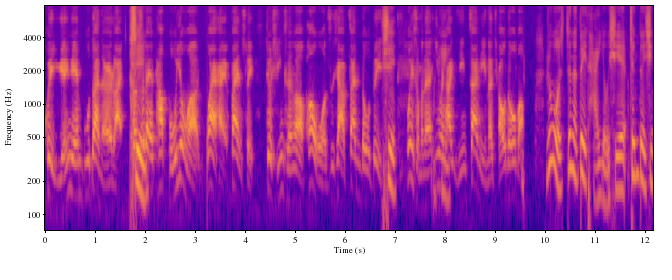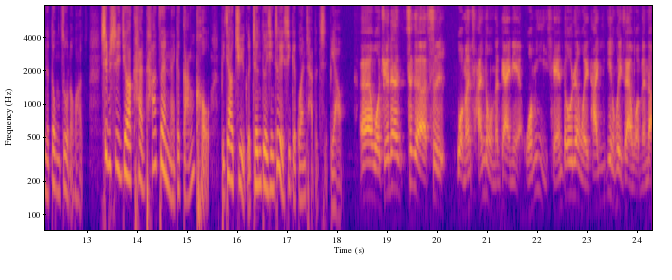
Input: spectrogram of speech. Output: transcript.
会源源不断的而来。可是呢，它不用啊外海泛水就形成啊炮火之下战斗队形。是为什么呢？因为他已经占领了桥头堡。如果真的对台有些针对性的动作的话，是不是就要看他在哪个港口比较具有个针对性？这个也是一个观察的指标。呃，我觉得这个是。我们传统的概念，我们以前都认为他一定会在我们的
